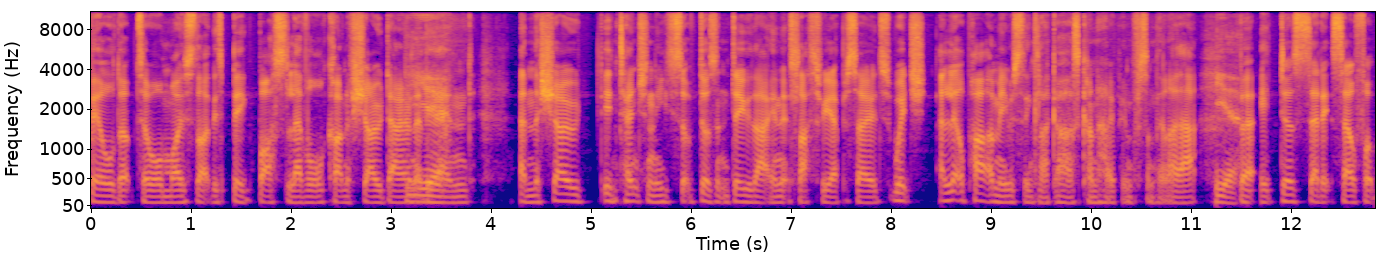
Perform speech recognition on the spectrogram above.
build up to almost like this big boss level kind of showdown at the end. And the show intentionally sort of doesn't do that in its last three episodes, which a little part of me was thinking like, oh, I was kind of hoping for something like that. Yeah. But it does set itself up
